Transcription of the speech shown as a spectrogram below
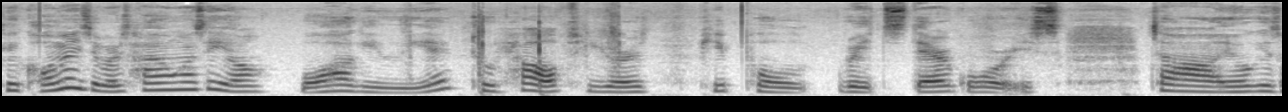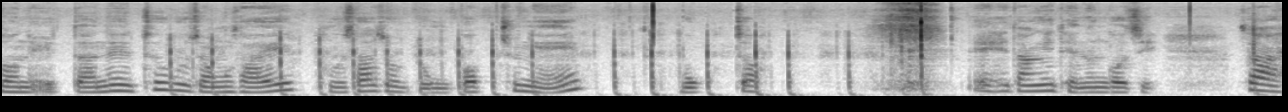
그 거미집을 사용하세요. 뭐 하기 위해? To help your people reach their goals. 자, 여기서는 일단은 투부정사의 부사적 용법 중에 목적에 해당이 되는 거지. 자,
